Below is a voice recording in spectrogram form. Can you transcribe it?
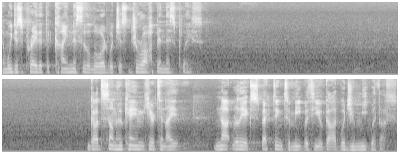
And we just pray that the kindness of the Lord would just drop in this place. God, some who came here tonight not really expecting to meet with you, God, would you meet with us?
